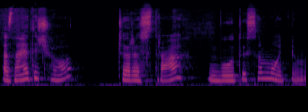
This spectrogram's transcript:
А знаєте чого? Через страх бути самотніми.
